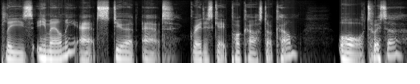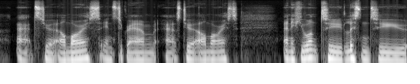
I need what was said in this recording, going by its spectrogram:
please email me at stuart at greatescapepodcast.com or Twitter at Stuart L. Morris, Instagram at Stuart L. Morris. And if you want to listen to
